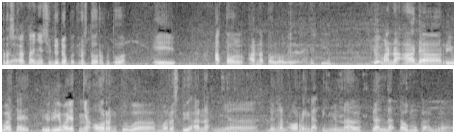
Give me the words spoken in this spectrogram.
Terus katanya sudah dapat restu orang tua. Eh, atol anak tolol. Mana ada riwayat riwayatnya orang tua merestui anaknya dengan orang yang tidak kenal dan tidak tahu mukanya.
